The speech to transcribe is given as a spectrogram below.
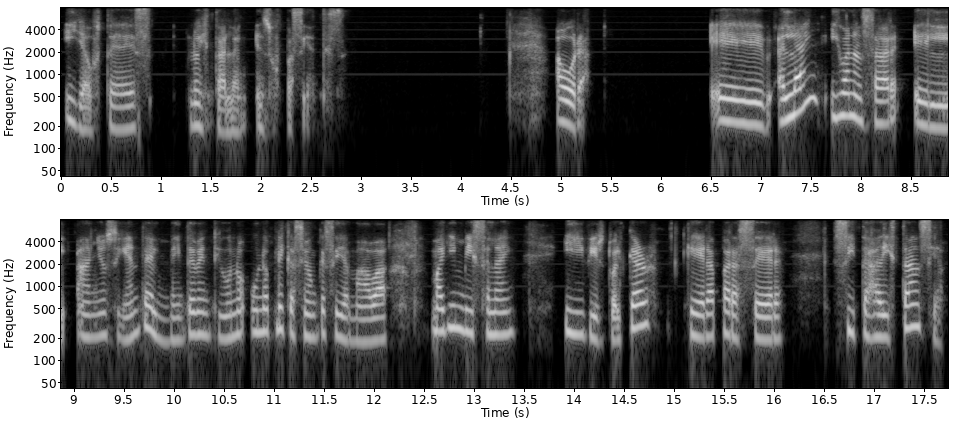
y ya ustedes lo instalan en sus pacientes. Ahora, eh, Align iba a lanzar el año siguiente, el 2021, una aplicación que se llamaba My Invisalign y Virtual Care, que era para hacer citas a distancia.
